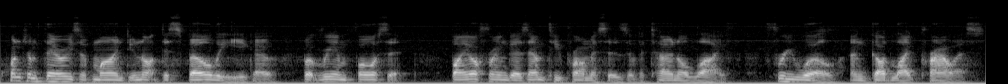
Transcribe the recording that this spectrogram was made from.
Quantum theories of mind do not dispel the ego, but reinforce it, by offering us empty promises of eternal life, free will, and godlike prowess.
